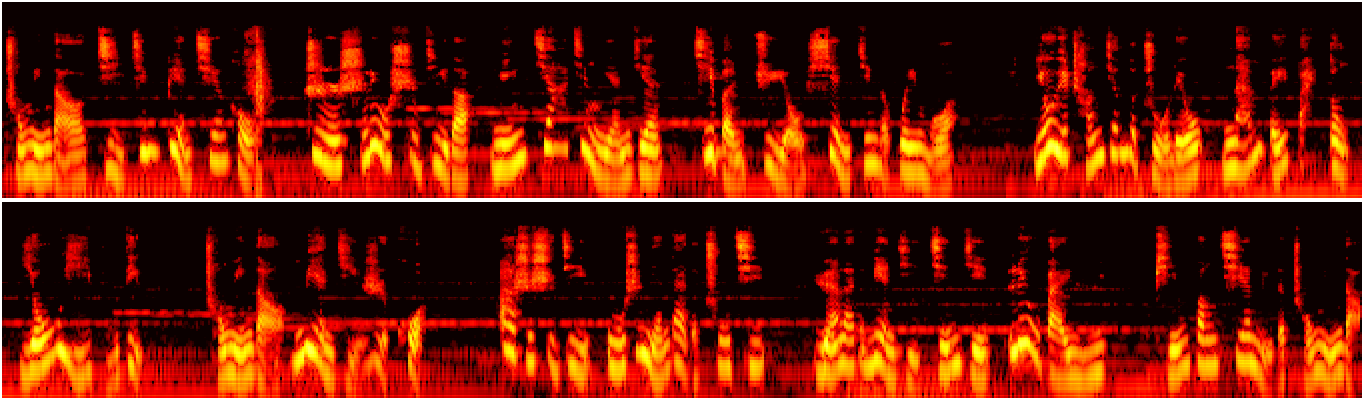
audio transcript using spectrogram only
崇明岛几经变迁后。至十六世纪的明嘉靖年间，基本具有现今的规模。由于长江的主流南北摆动，游移不定，崇明岛面积日扩。二十世纪五十年代的初期，原来的面积仅仅六百余平方千米的崇明岛，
